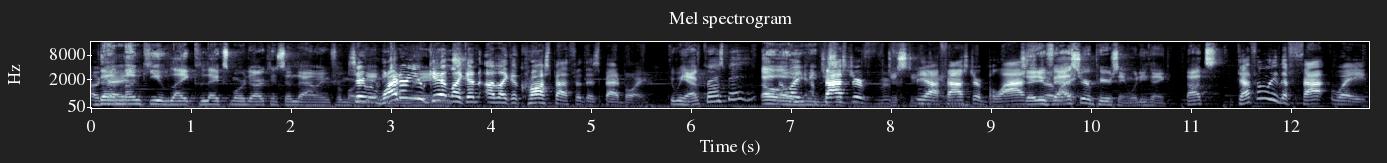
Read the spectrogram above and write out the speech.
The monkey of light collects more darkness, allowing for more. Say, damage why don't you get like an uh, like a cross path for this bad boy? Do we have crossbow? Oh, oh like you mean just faster, just a yeah, faster blast. Should I do or, like- faster or piercing? What do you think? Thoughts? definitely the fat. Wait,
